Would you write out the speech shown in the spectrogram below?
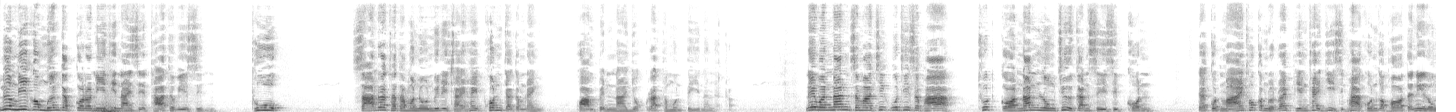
เรื่องนี้ก็เหมือนกับกรณีที่นายเศรษฐาทวีสิน ถูกสารรัฐธรรมนูญวินิจฉัยให้พ้นจากตำแหน่งความเป็นนายกรัฐมนตรีนั่นแหละครับ ในวันนั้นสมาชิกวุฒิสภาชุดก่อนนั้นลงชื่อกัน 40 คน แต่กฎหมายเขากำหนดไว้เพียงแค่ 25 คนก็พอ แต่นี่ลง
